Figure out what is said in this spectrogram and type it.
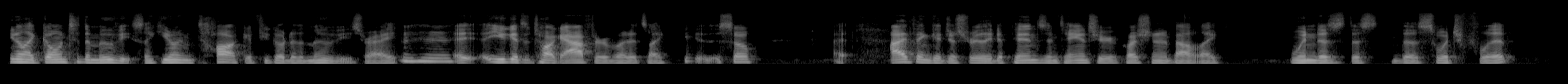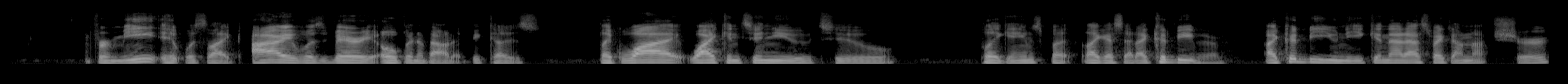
you know, like going to the movies, like you don't even talk if you go to the movies, right? Mm-hmm. It- you get to talk after, but it's like so. I, I think it just really depends. And to answer your question about like when does this the switch flip? For me, it was like I was very open about it because like why why continue to play games? But like I said, I could be Yeah. I could be unique in that aspect. I'm not sure.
